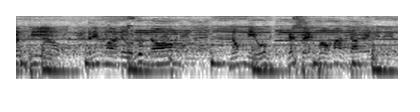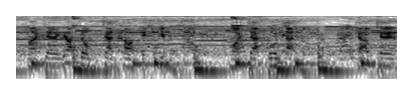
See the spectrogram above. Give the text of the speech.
รุ่นพี่อันนี้มาดูรุ่นน้อง น้องหมิวเพชรแสงทองมากครับ มาเจอยอดดมจันทร์ต่อติ๊กยิมมวยจากคูตันกราบเชิญ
